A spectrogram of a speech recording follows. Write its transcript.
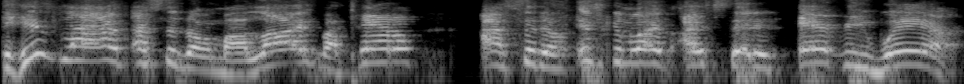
his live. I said it on my live, my panel. I said it on Instagram live. I said it everywhere.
